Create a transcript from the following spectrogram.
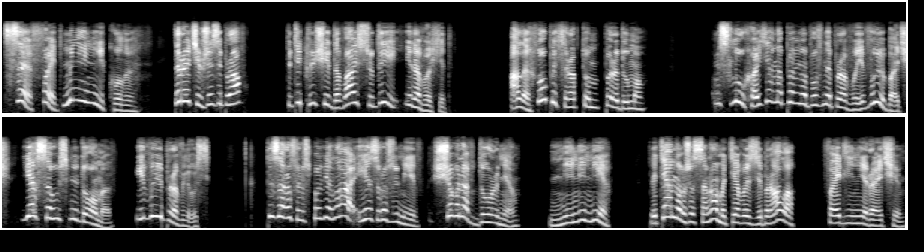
Це, Федь, мені ніколи. Ти речі вже зібрав? Тоді ключі давай сюди і на вихід. Але хлопець раптом передумав. Слухай, я, напевно, був неправий. Вибач, я все усвідомив і виправлюсь. Ти зараз розповіла, і я зрозумів, що вона в дурня. Ні, ні, ні. Тетяна вже сама миттєво зібрала Федіні речі.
